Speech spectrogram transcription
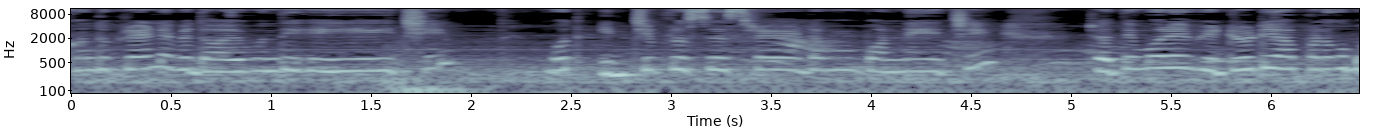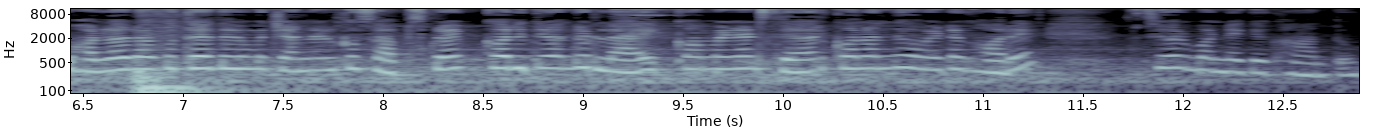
ଦେଖନ୍ତୁ ଫ୍ରେଣ୍ଡ ଏବେ দই ହେଇଯାଇଛି ବହୁତ ଇଜି ପ୍ରୋସେସ୍ରେ ଏଇଟା ମୁଁ ବନେଇଛି ଯଦି ମୋର ଏଇ ଭିଡ଼ିଓଟି ଆପଣଙ୍କୁ ଭଲ ଲାଗୁଥାଏ ତେବେ ମୋ ଚ୍ୟାନେଲ୍କୁ ସବସ୍କ୍ରାଇବ୍ କରିଦିଅନ୍ତୁ ଲାଇକ୍ କମେଣ୍ଟ ଆଣ୍ଡ ସେୟାର କରନ୍ତୁ ଆଉ ଏଇଟା ଘରେ ସିଓର ବନେଇକି ଖାଆନ୍ତୁ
